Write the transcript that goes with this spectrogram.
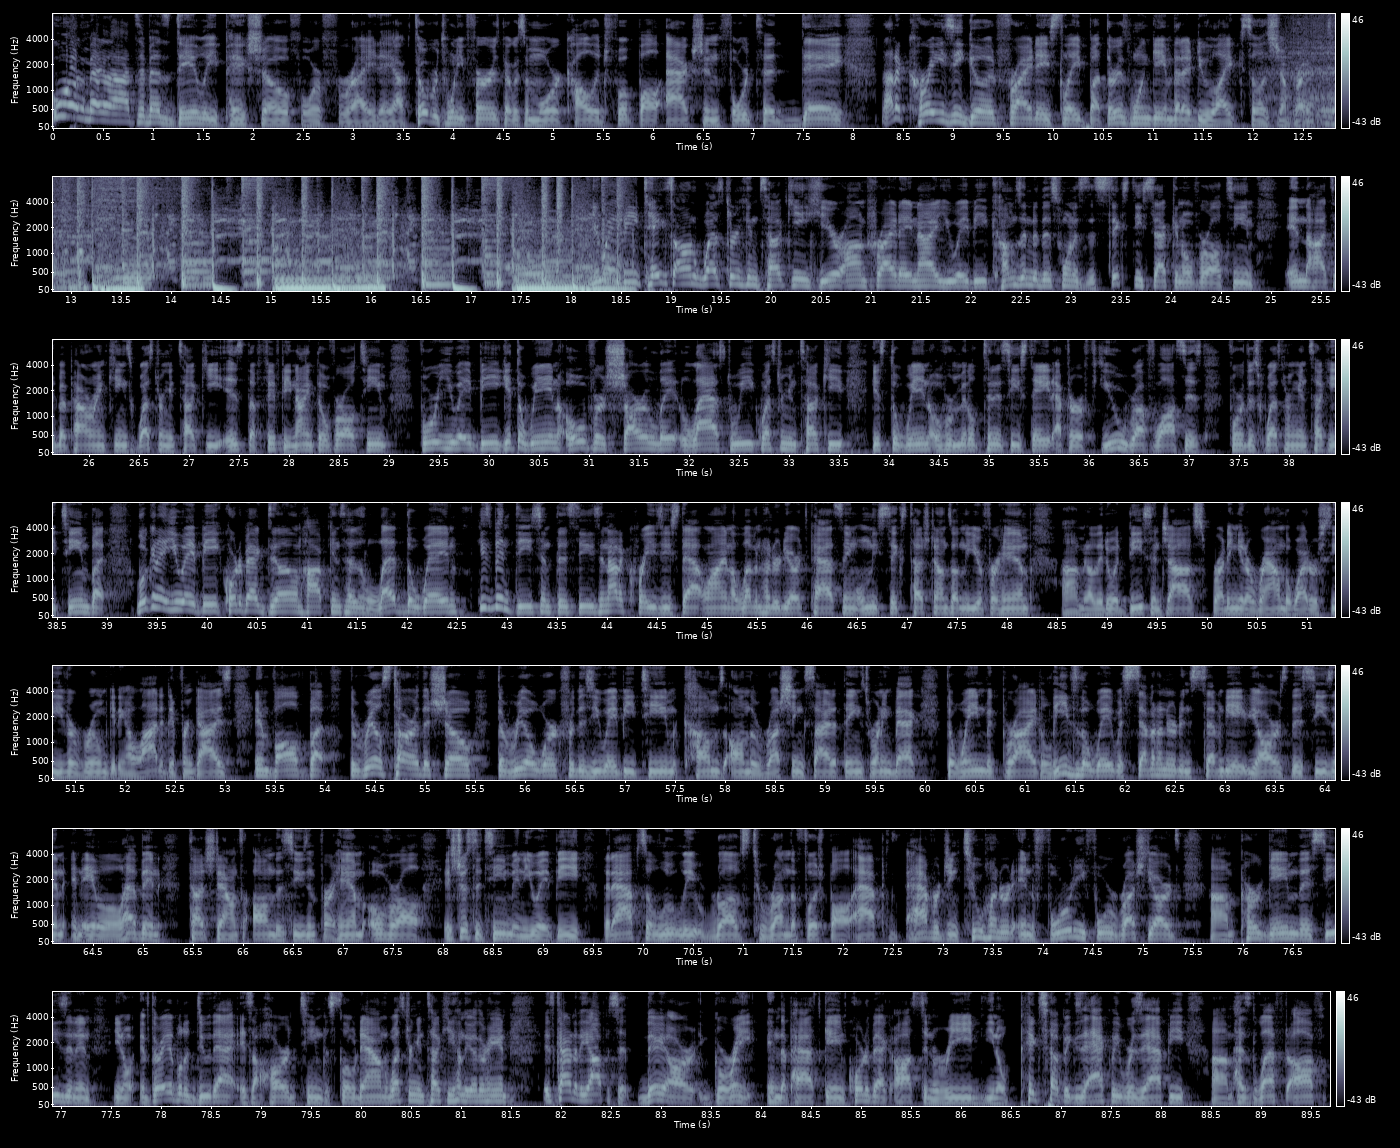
Welcome back to the Hot Tip Daily Pick Show for Friday, October 21st. Back with some more college football action for today. Not a crazy good Friday slate, but there is one game that I do like, so let's jump right into it. Takes on Western Kentucky here on Friday night. UAB comes into this one as the 62nd overall team in the Hot Tip Bet Power Rankings. Western Kentucky is the 59th overall team for UAB. Get the win over Charlotte last week. Western Kentucky gets the win over Middle Tennessee State after a few rough losses for this Western Kentucky team. But looking at UAB, quarterback Dylan Hopkins has led the way. He's been decent this season, not a crazy stat line 1,100 yards passing, only six touchdowns on the year for him. Um, you know, they do a decent job spreading it around the wide receiver room, getting a lot of different guys involved. But the real star of the show, the real work for this UAB team comes on the rushing side of things. Running back DeWayne McBride leads the way with 778 yards this season and 11 touchdowns on the season for him. Overall, it's just a team in UAB that absolutely loves to run the football, averaging 244 rush yards um, per game this season. And, you know, if they're able to do that, it's a hard team to slow down. Western Kentucky, on the other hand, is kind of the opposite. They are great in the past game. Quarterback Austin Reed, you know, picks up exactly where Zappe um, has left off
